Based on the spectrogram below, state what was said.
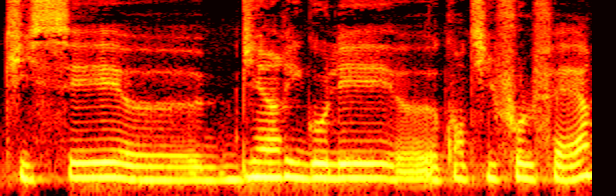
qui sait euh, bien rigoler quand il faut le faire.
